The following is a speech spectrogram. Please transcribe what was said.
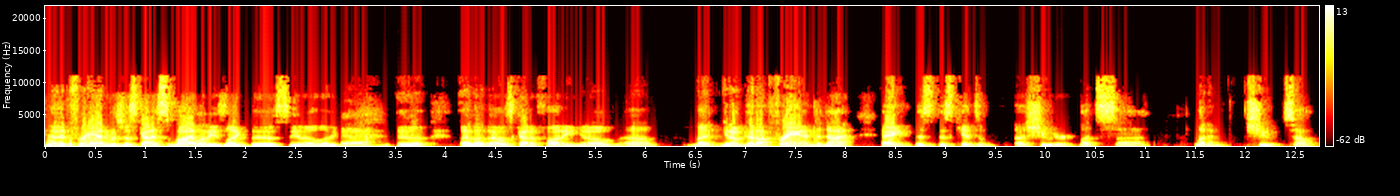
then Fran was just kind of smiling. He's like this, you know, like yeah. Uh, I thought that was kind of funny, you know. Uh, but you know, good on Fran to not. Hey, this this kid's a, a shooter. Let's uh, let him shoot. So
